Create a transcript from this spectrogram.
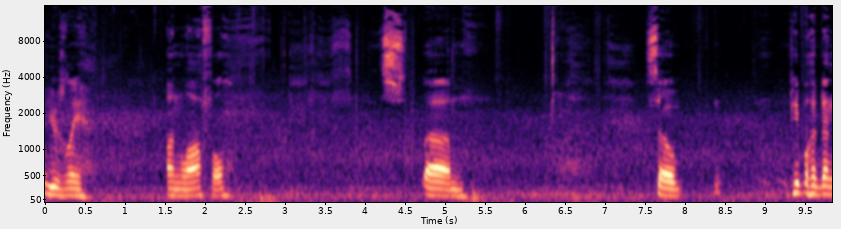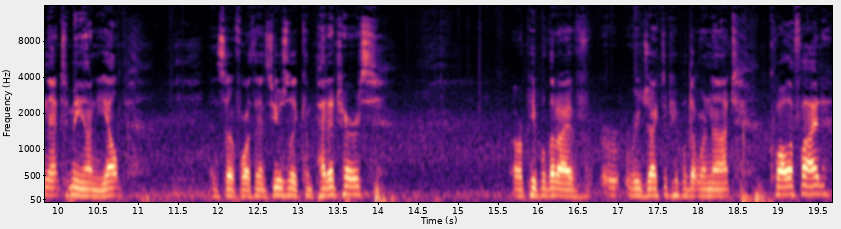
usually unlawful. Um, so, people have done that to me on Yelp and so forth, and it's usually competitors or people that I've rejected, people that were not qualified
